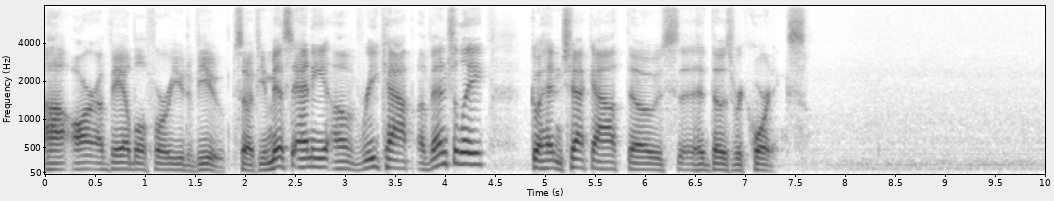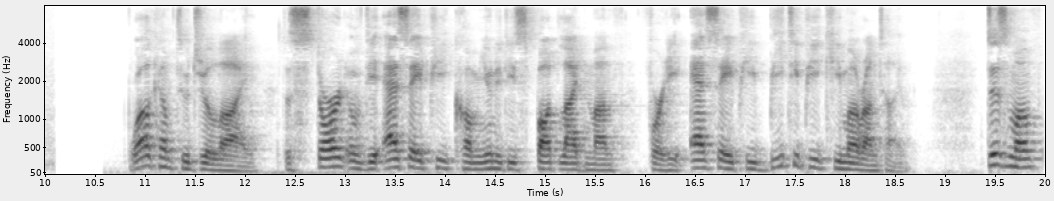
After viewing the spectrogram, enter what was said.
Uh, are available for you to view. So if you missed any of recap eventually, go ahead and check out those, uh, those recordings. Welcome to July, the start of the SAP Community Spotlight Month for the SAP BTP Kyma runtime. This month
